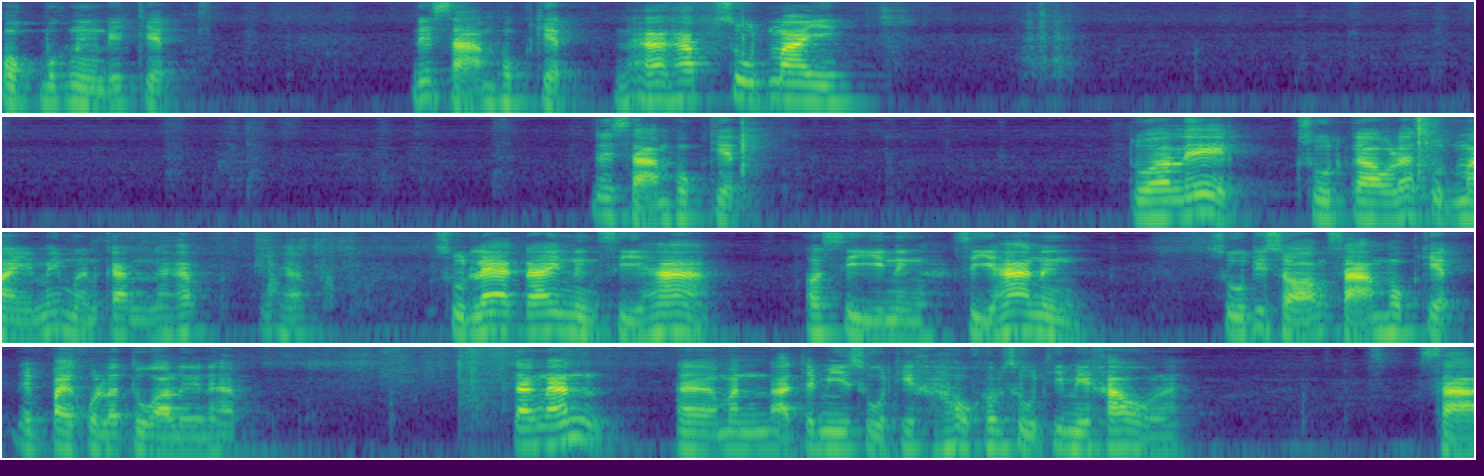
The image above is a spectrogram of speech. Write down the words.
6บวก 1 ได้ 7 ได้ 3 6 7 นะครับ สูตรใหม่ ได้สามหกเจ็ดตัวเลขสูตรเก่าและสูตรใหม่ไม่เหมือนกันนะครับนะครับ สูตรแรกได้หนึ่งสี่ห้าเอาสี่หนึ่งสี่ห้าหนึ่งสูตรที่สองสามหกเจ็ดไปคนละตัวเลยนะครับ ดังนั้นเออมันอาจจะมีสูตรที่เข้ากับสูตรที่ไม่เข้านะสา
